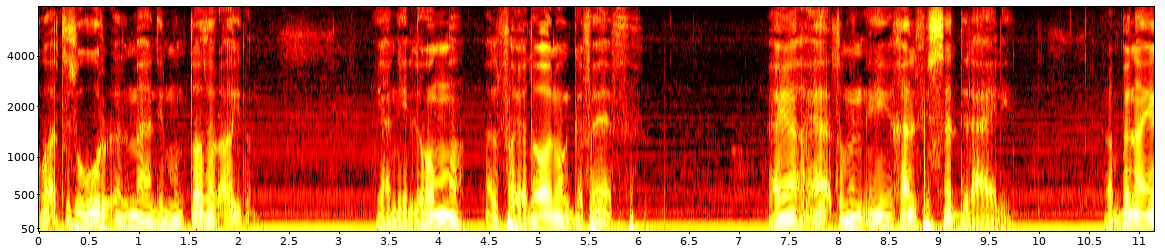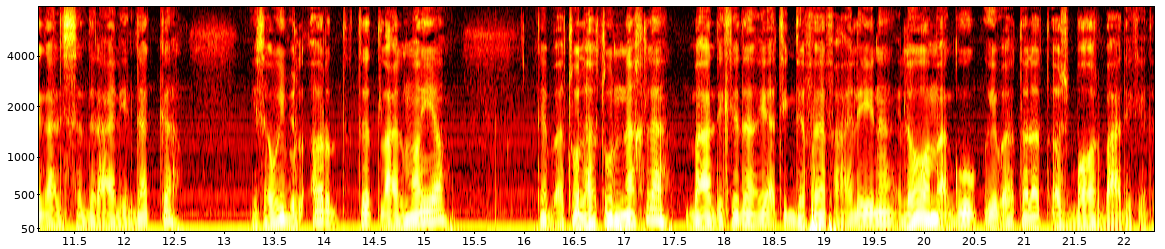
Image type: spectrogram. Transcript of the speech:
وقت ظهور المهدي المنتظر أيضا. يعني اللي هم الفيضان والجفاف. هيأتوا من إيه؟ خلف السد العالي. ربنا هيجعل السد العالي دكة يسويه بالأرض تطلع المية تبقى طولها طول نخلة بعد كده يأتي الجفاف علينا اللي هو مأجوج يبقى تلات أشبار بعد كده.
